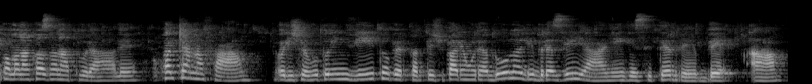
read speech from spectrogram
come una cosa naturale. Qualche anno fa ho ricevuto un invito per partecipare a un raduno di brasiliani che si terrebbe a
